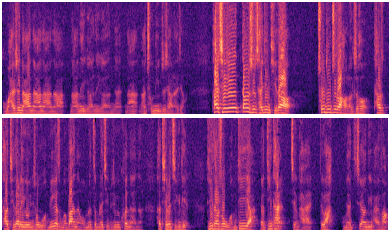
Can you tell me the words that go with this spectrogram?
我们还是拿拿拿拿拿那个那个拿拿拿穹顶之下来讲，他其实当时财经提到。冲突制造好了之后，他他提到了一个问题，说我们应该怎么办呢？我们怎么来解决这个困难呢？他提了几个点。第一，他说我们第一啊要低碳减排，对吧？我们要降低排放。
